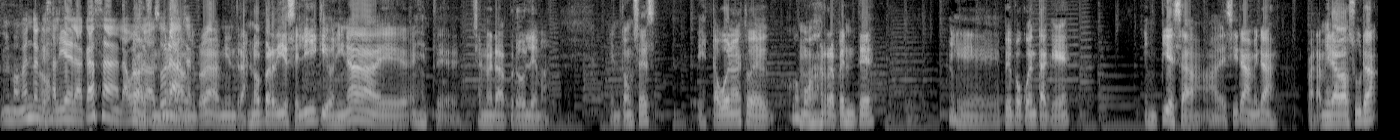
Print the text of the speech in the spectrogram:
En el momento en que salía de la casa, la bolsa No, de ese no basura. era ya- problema. Mientras no perdiese líquidos ni nada, eh, este, ya no era problema. Entonces, está bueno esto de cómo de repente eh, Pepo cuenta que empieza a decir, ah, mirá, para mí era basura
